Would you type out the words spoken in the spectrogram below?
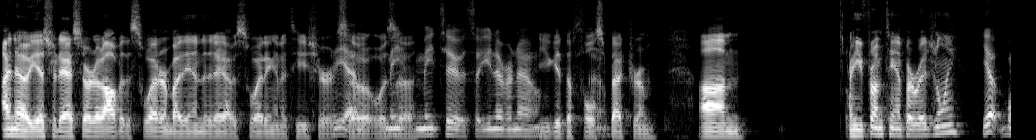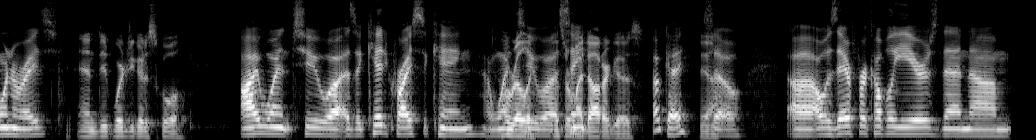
I know. Yesterday I started off with a sweater, and by the end of the day I was sweating in a t-shirt. Yeah, so it was. me, uh, me too. So you never know. you get the full So. spectrum. Um, are you from Tampa originally? Yep, born and raised. And did, where'd you go to school? I went to uh, as a kid Christ the King. I went oh, really? to uh, That's where my daughter goes. Okay. Yeah. So uh, I was there for a couple of years, then um,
